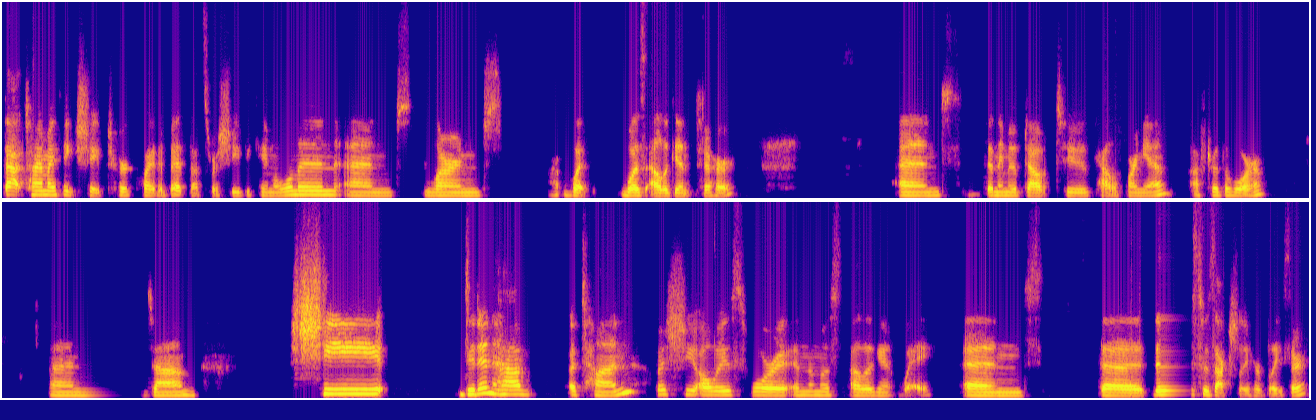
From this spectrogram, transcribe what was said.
that time, I think, shaped her quite a bit. That's where she became a woman and learned what was elegant to her. And then they moved out to California after the war. And um, she didn't have a ton, but she always wore it in the most elegant way. And the this was actually her blazer,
